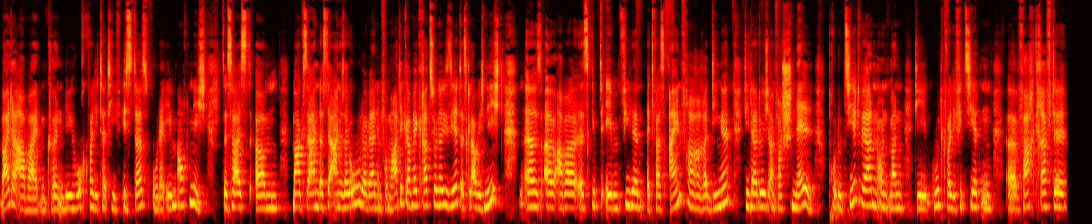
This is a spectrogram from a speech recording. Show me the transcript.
weiterarbeiten können. Wie hochqualitativ ist das oder eben auch nicht? Das heißt, ähm, mag sein, dass der eine sagt, oh, da werden Informatiker wegrationalisiert. Das glaube ich nicht. Äh, aber es gibt eben viele etwas einfachere Dinge, die dadurch einfach schnell produziert werden und man die gut qualifizierten äh, Fachkräfte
